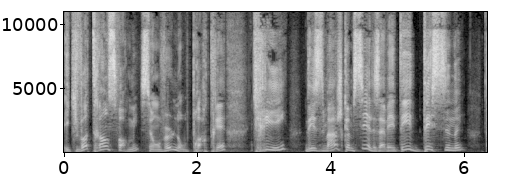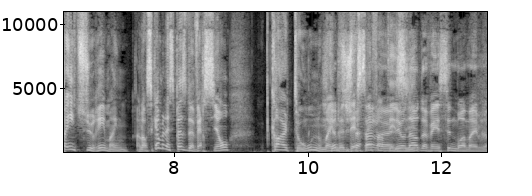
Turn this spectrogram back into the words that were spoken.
et qui va transformer, si on veut, nos portraits, créer des images comme si elles avaient été dessinées, peinturées même. Alors, c'est comme une espèce de version cartoon ou même si je fais dessin faire un. Léonard de Vinci de moi-même. Là.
